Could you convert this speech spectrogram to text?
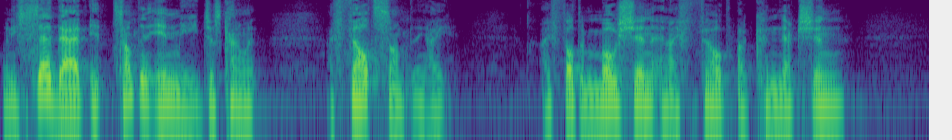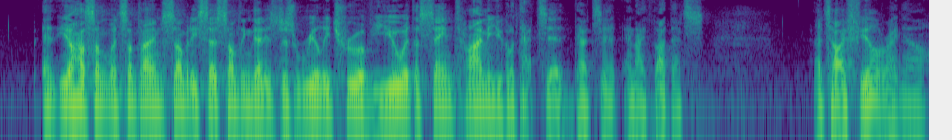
When he said that, it, something in me just kind of went, I felt something. I, I felt emotion and I felt a connection. And you know how some, when sometimes somebody says something that is just really true of you at the same time, and you go, that's it, that's it. And I thought, that's, that's how I feel right now.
